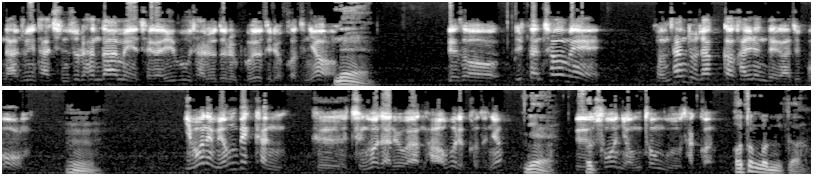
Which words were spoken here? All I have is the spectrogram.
나중에 다 진술을 한 다음에 제가 일부 자료들을 보여드렸거든요. 네. 그래서 일단 처음에 전산 조작과 관련돼 가지고 음. 이번에 명백한 그 증거 자료가 나와버렸거든요. 예. 그 어, 수원 영통구 사건. 어떤 겁니까?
